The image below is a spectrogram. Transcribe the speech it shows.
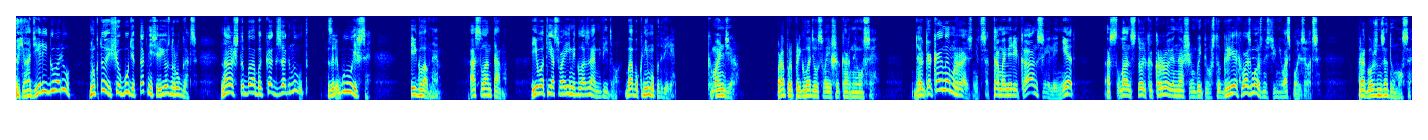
«Да я о деле и говорю. Ну кто еще будет так несерьезно ругаться? Наши-то бабы как загнут. Залюбуешься. И главное, Аслан там. Его-то я своими глазами видел. Бабу к нему подвели. Командир. Прапор пригладил свои шикарные усы. «Да какая нам разница, там американцы или нет? Аслан столько крови нашим выпил, что грех возможностью не воспользоваться». Рогожин задумался.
